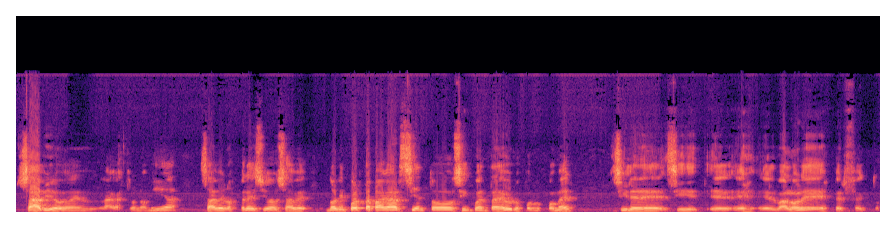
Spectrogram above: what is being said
sabio en la gastronomía, sabe los precios, sabe, no le importa pagar 150 euros por comer si, le, si eh, el valor es perfecto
